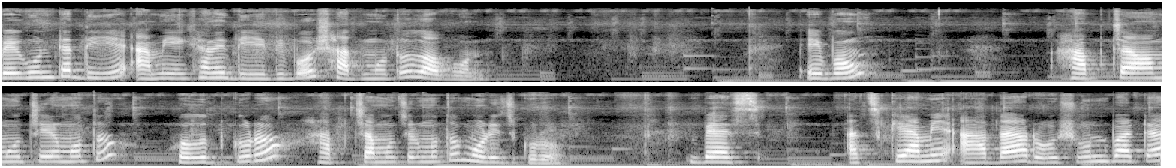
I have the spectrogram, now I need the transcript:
বেগুনটা দিয়ে আমি এখানে দিয়ে দিব স্বাদ মতো লবণ। এবং হাফ চামচের মতো হলুদ গুঁড়ো, হাফ চামচের মতো মরিচ গুঁড়ো। ব্যাস, আজকে আমি আদা, রসুন বাটা,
